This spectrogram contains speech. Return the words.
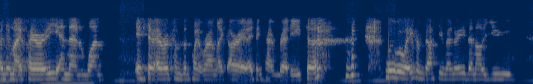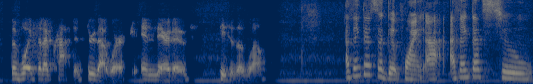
has been my priority. And then once if there ever comes a point where I'm like, all right, I think I'm ready to move away from documentary, then I'll use the voice that I've crafted through that work in narrative pieces as well. I think that's a good point. I, I think that's to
